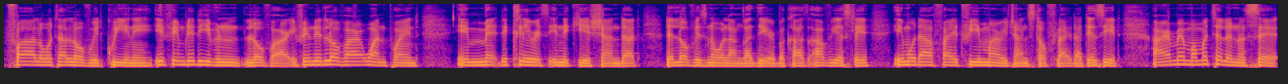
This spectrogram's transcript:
fall out of love with Queenie. If him did even love her, if him did love her at one point, he met the clearest indication that the love is no longer there because obviously he would have fight for marriage and stuff like that. Is it. I remember I'm telling you say,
